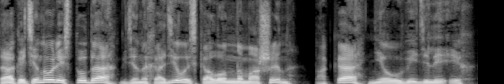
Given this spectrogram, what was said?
Так и тянулись туда, где находилась колонна машин, пока не увидели их.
